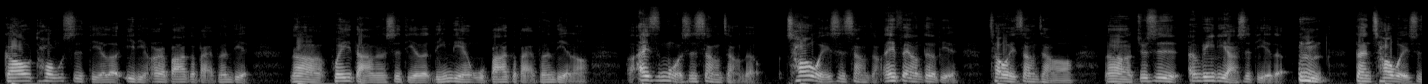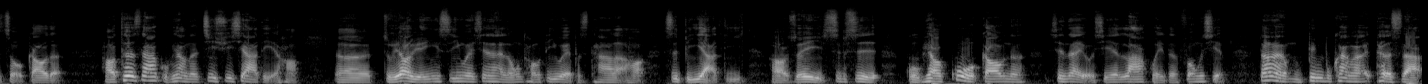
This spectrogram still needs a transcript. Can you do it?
高通是跌了一点二八个百分点，那辉达呢是跌了零点五八个百分点哦。艾斯摩是上涨的，超维是上涨，哎，非常特别，超维上涨哦。那就是 NVIDIA 是跌的，但超维是走高的。好，特斯拉股票呢继续下跌哈，呃，主要原因是因为现在龙头地位不是它了哈，是比亚迪。好，所以是不是股票过高呢？现在有些拉回的风险。当然，我们并不看好特斯拉。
